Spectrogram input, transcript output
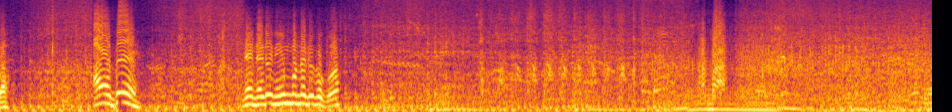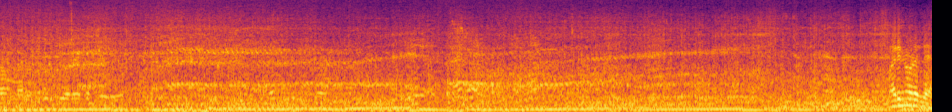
ಬಾ ಆಯ್ತೆ ನೀ ನಡಿ ನೀವು ಮುಂದೆ ನಡಿಬೇಕು ಮರಿ ನೋಡಿದೆ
